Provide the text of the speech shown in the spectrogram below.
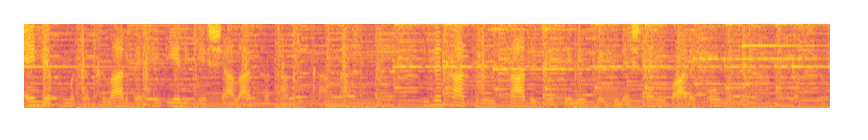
el yapımı takılar ve hediyelik eşyalar satan dükkanlar, size tatilin sadece deniz ve güneşten ibaret olmadığını hatırlatıyor.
